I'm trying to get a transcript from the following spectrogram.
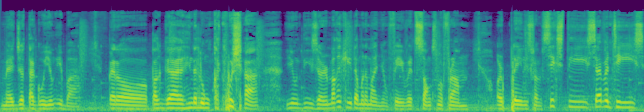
medyo tago yung iba. Pero pag uh, hinalungkat mo siya yung Deezer makikita mo naman yung favorite songs mo from or playlist from 60s 70s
